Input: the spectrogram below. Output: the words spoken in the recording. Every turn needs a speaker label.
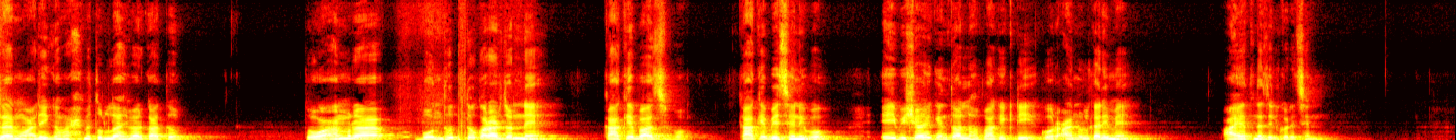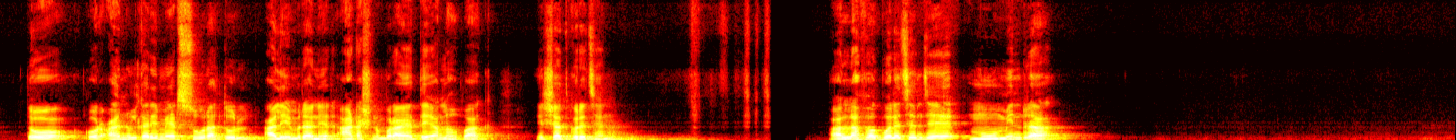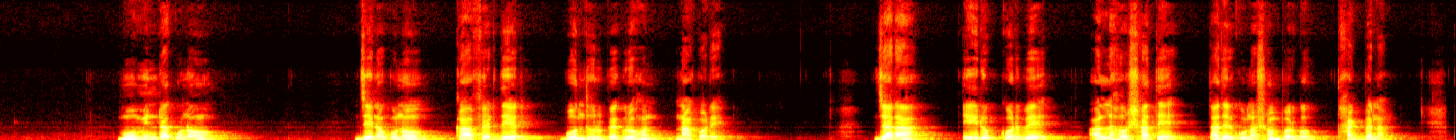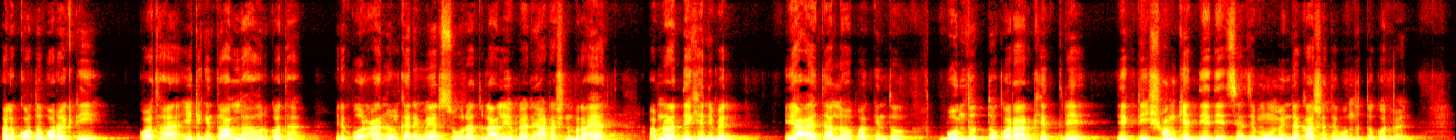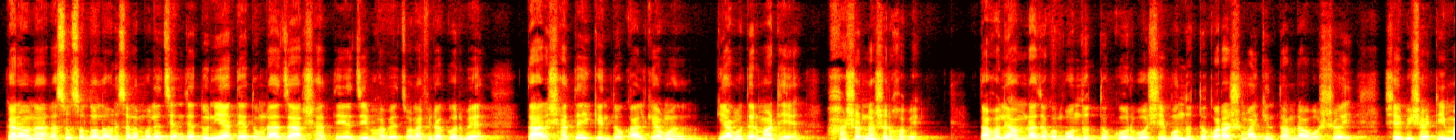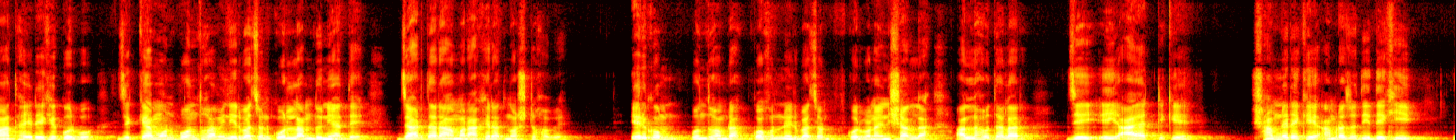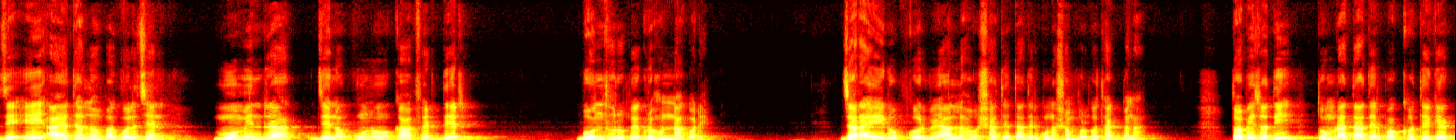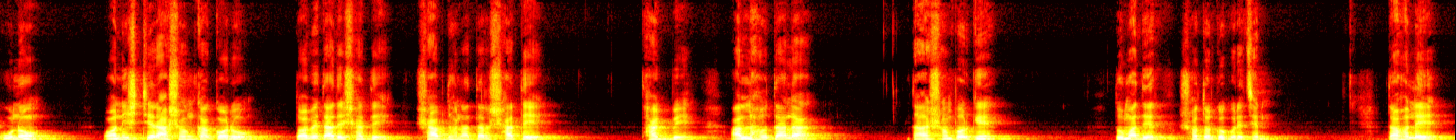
Speaker 1: আসসালামু আলাইকুম রহমতুল্লাহ বরকাত। তো আমরা বন্ধুত্ব করার জন্যে কাকে বাঁচব, কাকে বেছে নিব, এই বিষয়ে কিন্তু আল্লাহ পাক একটি কোরআনুল কারিমে আয়াত নাজিল করেছেন। তো কোরআনুল কারিমের সুরাতুল আলী ইমরানের আঠাশ নম্বর আয়াতে আল্লাহ পাক ইরশাদ করেছেন। আল্লাহ পাক বলেছেন যে মুমিনরা মমিনরা কোনো, যেন কোনো কাফেরদের বন্ধুরূপে গ্রহণ না করে। যারা এইরূপ করবে, আল্লাহর সাথে তাদের কোনো সম্পর্ক থাকবে না। তাহলে কত বড় একটি কথা, এটি কিন্তু আল্লাহর কথা। এর কোরআনুল কারিমের সৌরাতুল আলী ইমরানে আঠাশ নম্বর আয়াত, আপনারা দেখে নেবেন। এই আয়াতে আল্লাহ পাক কিন্তু বন্ধুত্ব করার ক্ষেত্রে একটি সংকেত দিয়ে দিয়েছে যে মোমেনরা কার সাথে বন্ধুত্ব করবেন কেননা রাসুল সাল্লাহ সাল্লাম বলেছেন যে, দুনিয়াতে তোমরা যার সাথে যেভাবে চলাফেরা করবে, তার সাথেই কিন্তু কাল কিয়ামতের মাঠে হাসর নাসর হবে। তাহলে আমরা যখন বন্ধুত্ব করব, সেই বন্ধুত্ব করার সময় কিন্তু আমরা অবশ্যই সেই বিষয়টি মাথায় রেখে করব যে, কেমন বন্ধু আমি নির্বাচন করলাম দুনিয়াতে, যার দ্বারা আমার আখেরাত নষ্ট হবে। এরকম বন্ধু আমরা কখনো নির্বাচন করব না ইনশাল্লাহ আল্লাহ তালার যে এই আয়াতটিকে সামনে রেখে আমরা যদি দেখি যে এই আয়াত আল্লাহবাক বলেছেন, মোমেনরা যেন কোনো কাফেরদের বন্ধুরূপে গ্রহণ না করে। যারা এইরূপ করবে, আল্লাহর সাথে তাদের কোনো সম্পর্ক থাকবে না। তবে যদি তোমরা তাদের পক্ষ থেকে কোনো অনিষ্টের আশঙ্কা করো, তবে তাদের সাথে সাবধানতার সাথে থাকবে। আল্লাহ তালা তার সম্পর্কে তোমাদের সতর্ক করেছেন। তাহলে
